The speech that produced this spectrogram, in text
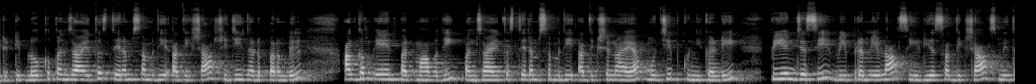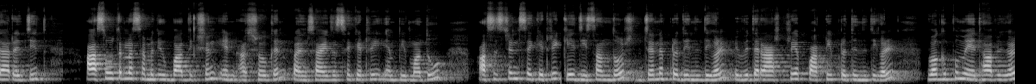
ഇരട്ടി ബ്ലോക്ക് പഞ്ചായത്ത് സ്ഥിരം സമിതി അധ്യക്ഷ ഷിജി നെടുപ്പറമ്പിൽ അംഗം എ എൻ പത്മാവതി പഞ്ചായത്ത് സ്ഥിരം സമിതി അധ്യക്ഷനായ Mujeeb Kunhikkandi P N Jessy V Prameela C D S അധ്യക്ഷ സ്മിത രജിത് ആസൂത്രണ സമിതി ഉപാധ്യക്ഷൻ N Ashokan panchayat secretary M P Madhu assistant secretary K G Santhosh ജനപ്രതിനിധികൾ വിവിധ രാഷ്ട്രീയ പാർട്ടി പ്രതിനിധികൾ വകുപ്പ് മേധാവികൾ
